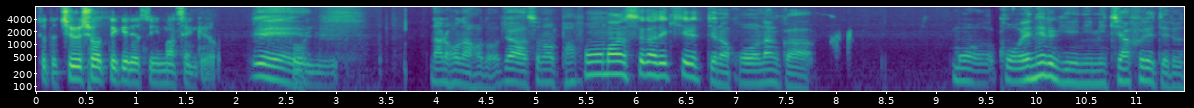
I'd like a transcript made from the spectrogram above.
ちょっと抽象的ですいませんけど、いえいえ。そういう、なるほど、なるほど。じゃあ、そのパフォーマンスができてるっていうのは、こう、なんか、もう、こう、エネルギーに満ち溢れてるよ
